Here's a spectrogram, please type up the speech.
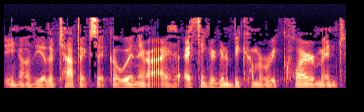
you know, the other topics that go in there, I, I think are going to become a requirement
